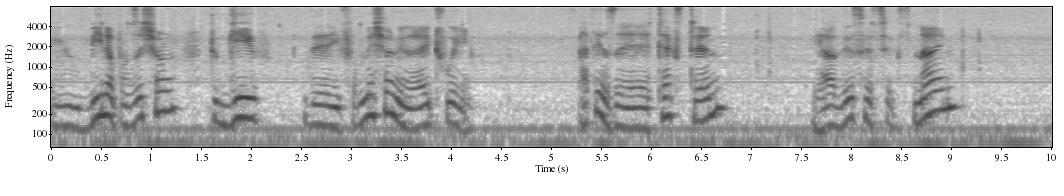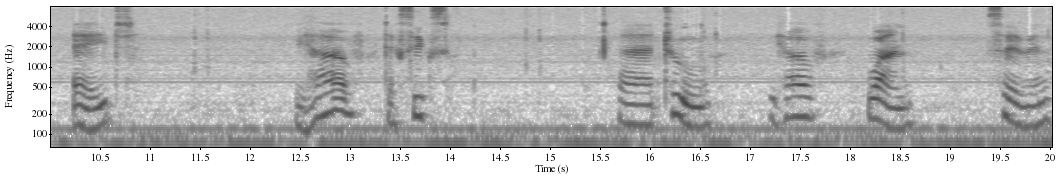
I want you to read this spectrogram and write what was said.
You'll be in a position to give the information in the right way. That is a text 10 we have this is text 9 8 we have text 6 uh, 2 we have 1 7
